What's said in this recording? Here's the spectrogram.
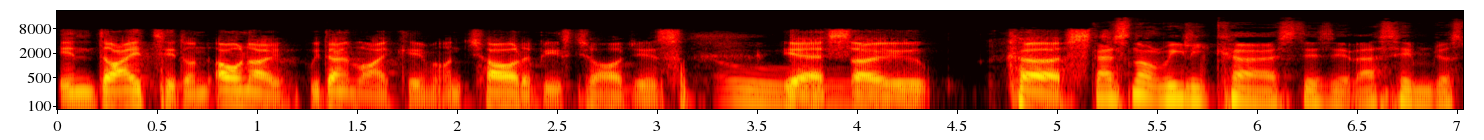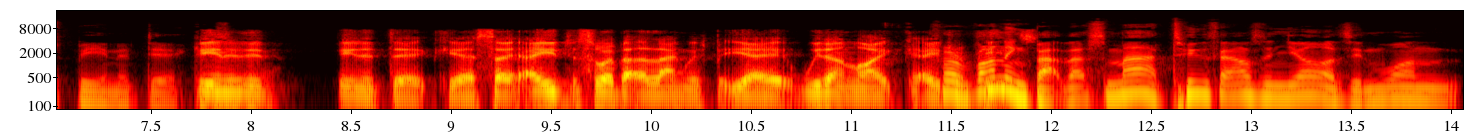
indicted on. Oh no, we don't like him on child abuse charges. Ooh. Yeah, so cursed. That's not really cursed, is it? That's him just being a dick. being a? Being a dick. Yeah. So sorry about the language, but yeah, we don't like Adrian For a running Peterson. back, that's mad. Two thousand yards in one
